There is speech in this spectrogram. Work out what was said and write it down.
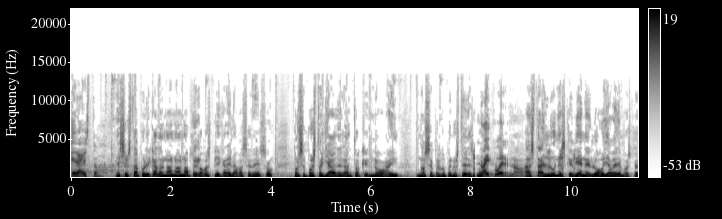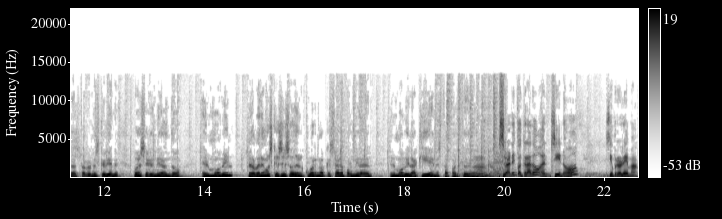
Era esto. Eso está publicado, no, no, no, pero Sí. luego explicaré la base de eso. Por supuesto, ya adelanto que no hay, no se preocupen ustedes. No hay cuerno. Hasta el lunes que viene, luego ya veremos, pero hasta el lunes que viene pueden seguir mirando el móvil, pero veremos qué es eso del cuerno que sale por mirar el, el móvil aquí en esta parte de la nuca. ¿Se lo han encontrado? En- Sí, ¿no? Sin problema.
